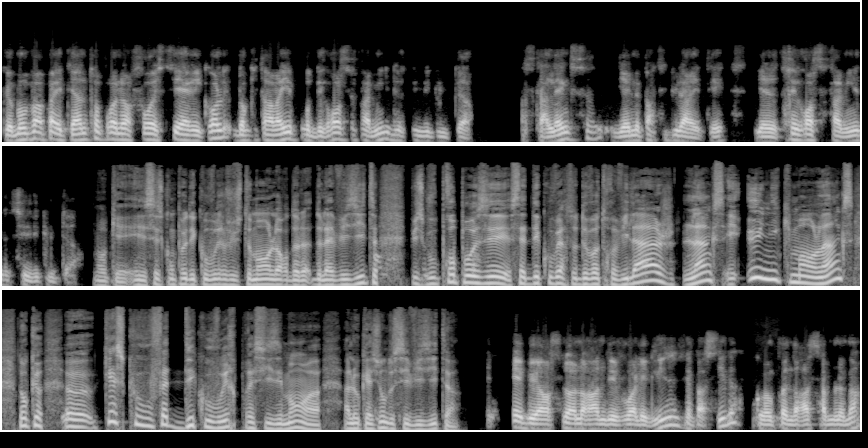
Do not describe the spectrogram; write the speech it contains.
que mon papa était entrepreneur forestier agricole, donc il travaillait pour des grosses familles de sylviculteurs. Parce qu'à Lynx, il y a une particularité, il y a de très grosses familles de sylviculteurs. Ok, et c'est ce qu'on peut découvrir justement lors de la, de la, visite, puisque vous proposez cette découverte de votre village, Lynx, et uniquement Lynx. Donc, euh, qu'est-ce que vous faites découvrir précisément à, à l'occasion de ces visites? Eh bien, on se donne rendez-vous à l'église, c'est facile, comme un point de rassemblement.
